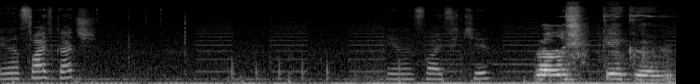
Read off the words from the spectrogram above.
EMF5 kaç? EMF5 2. Ben ışık yakıyorum.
